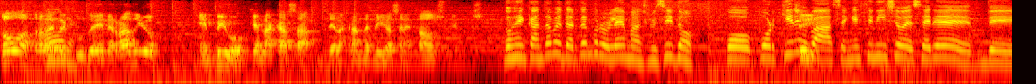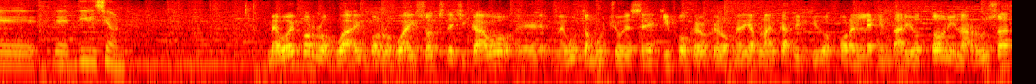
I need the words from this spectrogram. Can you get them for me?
Todo a través de TUDN Radio en vivo, que es la casa de las grandes ligas en Estados Unidos. Nos encanta meterte en problemas, Luisito. ¿Por, por quiénes vas en este inicio de serie de, división? Me voy por los, por los White Sox de Chicago. Eh, me gusta mucho ese equipo. Creo que los Medias Blancas, dirigidos por el legendario Tony La Russa,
